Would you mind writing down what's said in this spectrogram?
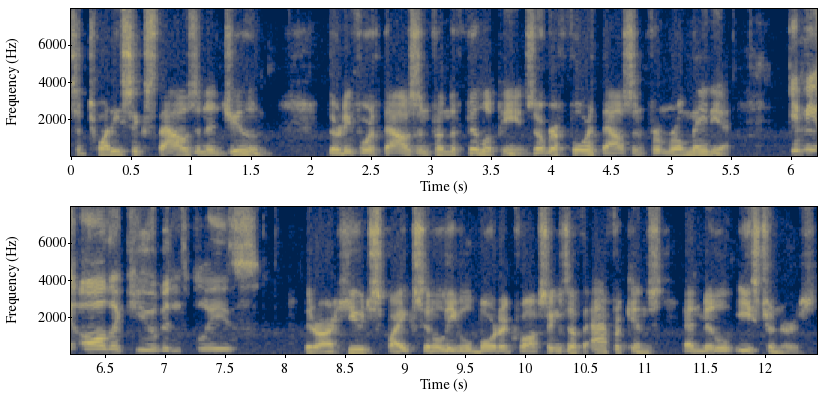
to 26,000 in June, 34,000 from the Philippines, over 4,000 from Romania. Give me all the Cubans, please. There are huge spikes in illegal border crossings of Africans and Middle Easterners.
